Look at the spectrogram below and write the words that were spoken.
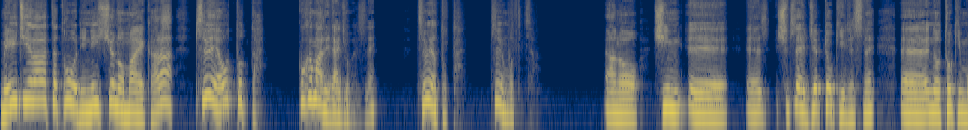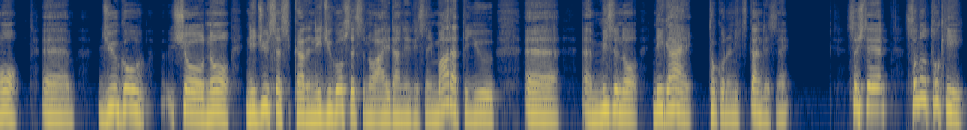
命じられた通りに主の前から杖を取った。ここまで大丈夫ですね。杖を取った。杖を持ってきた。あの、新、えー、出エジェプト記ですね、えー、の時も、えー、15章の20節から25節の間にですね、マラという、えー、水の苦いところに来たんですね。そして、その時、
